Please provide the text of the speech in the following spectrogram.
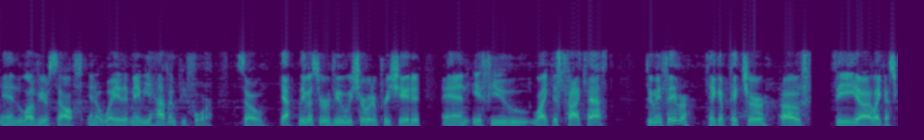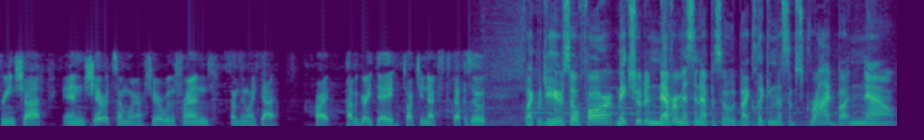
and love yourself in a way that maybe you haven't before. So yeah, leave us a review. We sure would appreciate it. And if you like this podcast, do me a favor, take a picture of the uh, like a screenshot and share it somewhere. Share it with a friend, something like that. All right, have a great day. Talk to you next episode. Like what you hear so far? Make sure to never miss an episode by clicking the subscribe button now.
